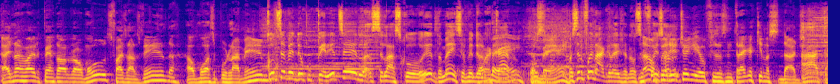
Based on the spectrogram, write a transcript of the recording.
Aí nós vai perto da hora do almoço, faz as vendas, almoça por lá mesmo. Quando você vendeu pro Pereto, você, você lascou ele também? Você vendeu mais Também, caro? também. Mas você não foi na granja, não? Você não, foi o só no- Perete eu, eu fiz as entregas aqui na cidade. Ah, tá.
